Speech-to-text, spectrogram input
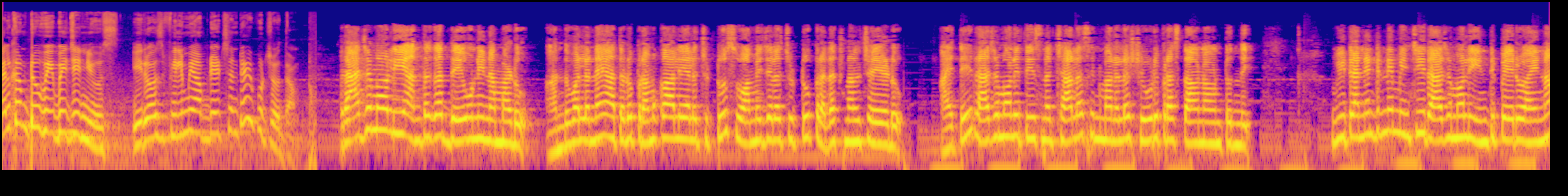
వెల్కమ్ టు విబిజీ న్యూస్ ఈ రోజు ఫిల్మీ అప్డేట్స్ అంటే ఇప్పుడు చూద్దాం. రాజమౌళి అంతగా దేవుని నమ్మడు. అందువల్లనే అతడు ప్రముఖ ఆలయాల చుట్టూ స్వామీజీల చుట్టూ ప్రదక్షిణలు చేయడు. అయితే రాజమౌళి తీసిన చాలా సినిమాలలో శివుడి ప్రస్తావన ఉంటుంది. వీటన్నింటినీ మించి రాజమౌళి ఇంటి పేరు అయిన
